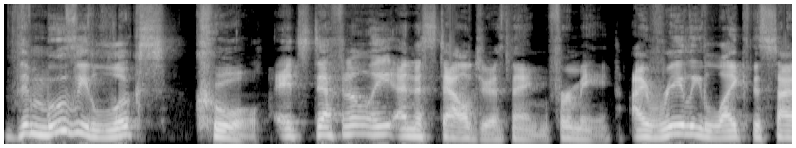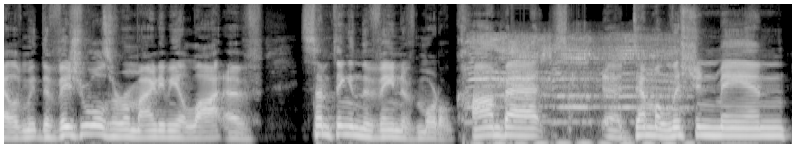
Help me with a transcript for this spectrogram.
the movie looks cool. It's definitely a nostalgia thing for me. I really like the style of the visuals are reminding me a lot of something in the vein of Mortal Kombat, uh, Demolition Man.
